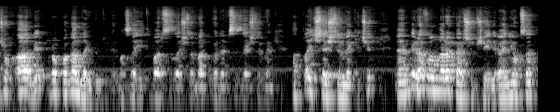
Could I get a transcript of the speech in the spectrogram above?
çok ağır bir propaganda yürütülüyor. Masayı itibarsızlaştırmak, önemsizleştirmek, hatta içleştirmek için biraz onlara karşı bir şeydi. Ben yoksa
